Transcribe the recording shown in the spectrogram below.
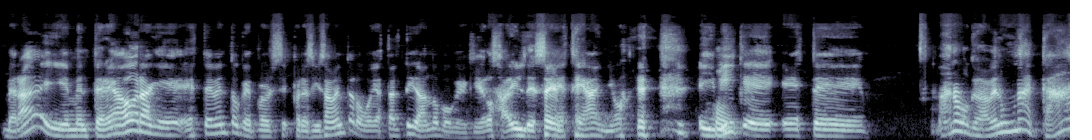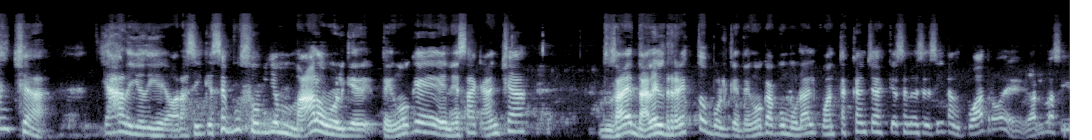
verá, y me enteré ahora que este evento que precisamente lo voy a estar tirando porque quiero salir de C este año, y vi que este mano, lo que va a haber es una cancha. Ya, yo dije, ahora sí que se puso bien malo porque tengo que en esa cancha, tú sabes, darle el resto porque tengo que acumular cuántas canchas que se necesitan, cuatro, eh? algo así.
